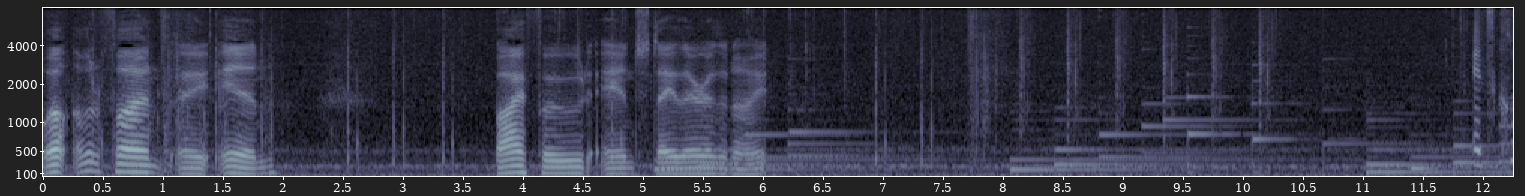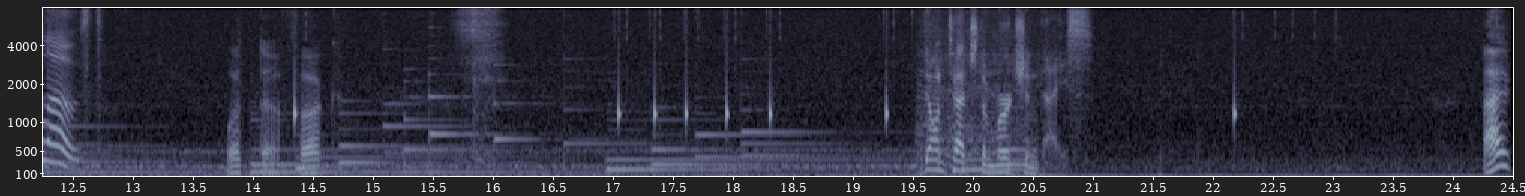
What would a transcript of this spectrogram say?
Well, I'm gonna find a inn, buy food, and stay there the night. It's closed. What the fuck? Touch the merchandise. I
